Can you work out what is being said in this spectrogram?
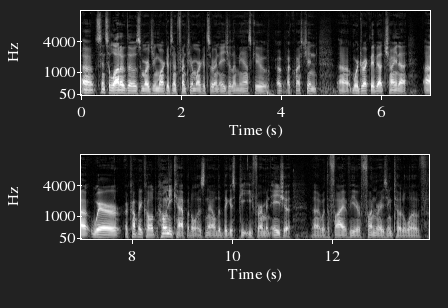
Uh, since a lot of those emerging markets and frontier markets are in Asia, let me ask you a, a question uh, more directly about China, uh, where a company called Hony Capital is now the biggest PE firm in Asia, with a five-year fundraising total of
